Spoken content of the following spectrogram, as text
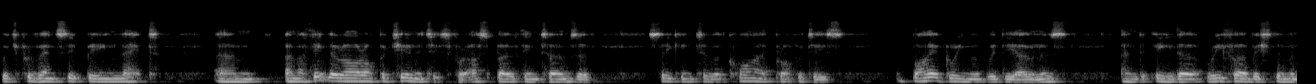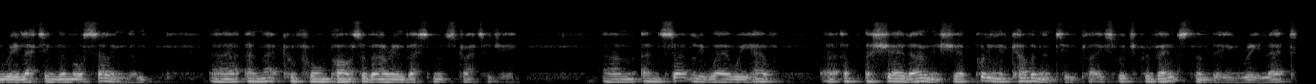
which prevents it being let. Um, and I think there are opportunities for us, both in terms of seeking to acquire properties by agreement with the owners and either refurbish them and reletting them or selling them. Uh, and that could form part of our investment strategy. Um, and certainly where we have a, a, shared ownership, putting a covenant in place which prevents them being relet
